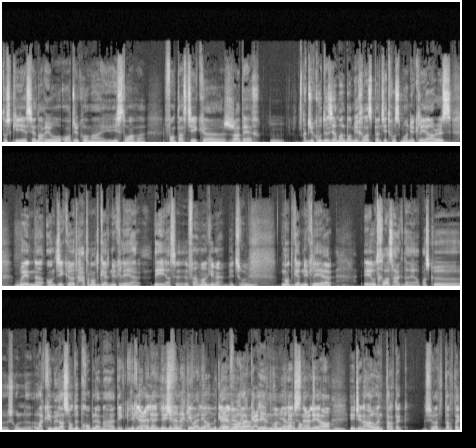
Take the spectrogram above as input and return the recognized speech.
tout ce qui est scénario hors du commun, histoire euh, fantastique, euh, mm. j'adhère. Mm. Du coup, deuxième album, Ikhlas Pentit Husmo Nuclearis, mm. on dit que notre guerre nucléaire. Ah, c'est guerre nucléaire. اي وتخلص هكذايا باسكو شغل لاكيمولاسيون دو بروبليم هذيك كاع اللي بدينا نحكيو عليهم من الديبي كاع اللي لجزنا عليها يجي نهار وين طرطق شو تطرطق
